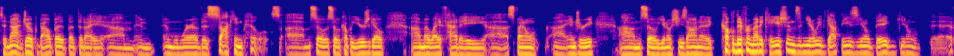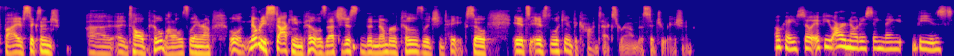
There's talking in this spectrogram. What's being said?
to not joke about but but that i um am, am aware of is stocking pills. Um so so a couple years ago uh, my wife had a uh, spinal uh, injury um so you know she's on a couple different medications and you know we've got these you know big you know five, six inch uh, tall pill bottles laying around. Well, nobody's stocking pills. That's just the number of pills that she takes. So it's it's looking at the context around the situation. Okay, so if you are noticing the, these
